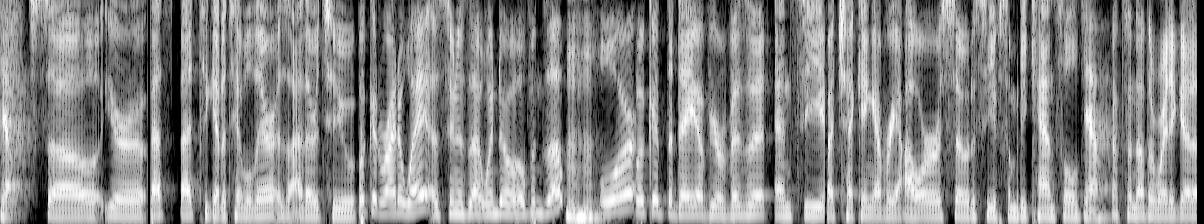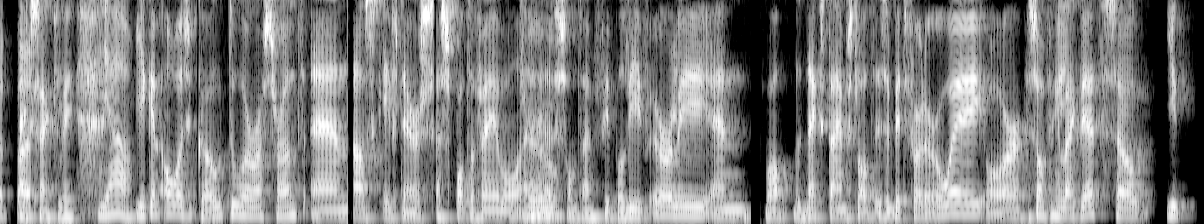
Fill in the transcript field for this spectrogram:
Yeah. So your best bet to get a table there is either to book it right away as soon as that window opens up, mm-hmm. or book it the day of your visit and see by checking every hour or so to see if somebody canceled. Yeah. That's another way to get it. But exactly. Yeah. You can always go to a restaurant and ask if there's a spot available. Uh, sometimes people leave early and well, the next time slot is a bit further away or something like that. So you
